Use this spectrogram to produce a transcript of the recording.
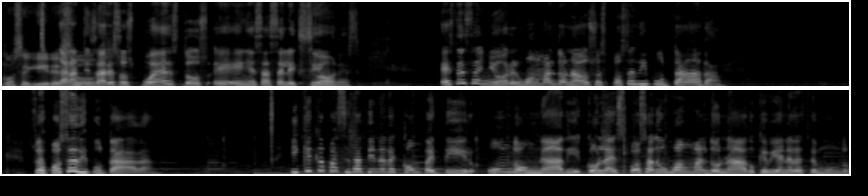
conseguir esos- garantizar esos puestos eh, en esas elecciones. Este señor, el Juan Maldonado, su esposa es diputada. Su esposa es diputada. ¿Y qué capacidad tiene de competir un don nadie con la esposa de un Juan Maldonado que viene de este mundo?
